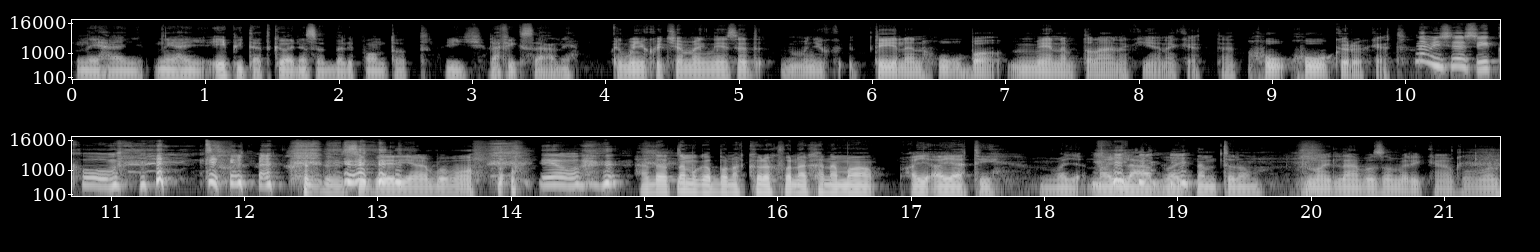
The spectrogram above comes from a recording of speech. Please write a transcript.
néhány, néhány épített környezetbeli pontot így lefixálni. Meg mondjuk, hogyha megnézed, mondjuk télen hóba, miért nem találnak ilyeneket? Tehát hó, hóköröket. Nem is esik hó. Tényleg. De Szibériában van. Jó. Hát de ott nem a abban a körök vannak, hanem a, a, a Yeti, vagy a nagy láb, vagy nem tudom. Nagy láb az Amerikában van.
